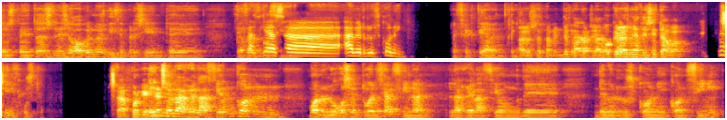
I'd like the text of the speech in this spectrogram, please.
este, entonces ese gobierno es vicepresidente. Gracias a, Berlusconi. Efectivamente. Claro, exactamente, porque, lo necesitaba. Sí, justo. O sea, porque de hecho, la relación con. Bueno, luego se tuerce al final la relación de, de Berlusconi con Fini,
